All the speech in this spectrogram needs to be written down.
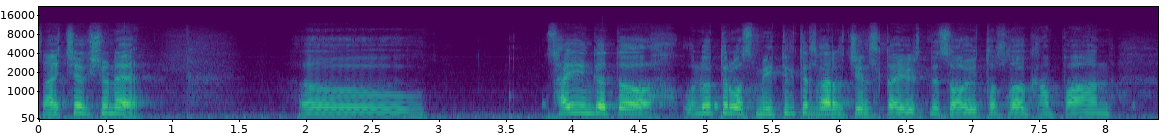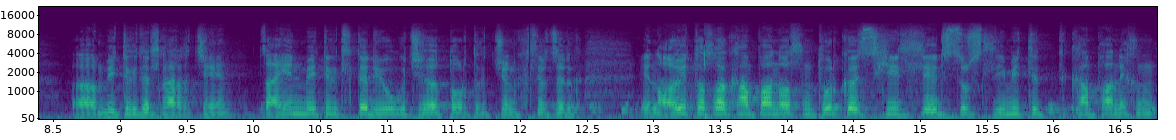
За ичээ гүшүнэ. Оо сая ингээд өнөөдөр бас мэдгдэл гаргаж ийн л да Эрдэнэс оюу толгой компани мэдгдэл гаргаж байна. За энэ мэдгдэл дээр юу гэж дурдгаж байна гэхэлэр зэрэг энэ оюу толгой компани болон Turkish Hill Resource Limited компанийн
